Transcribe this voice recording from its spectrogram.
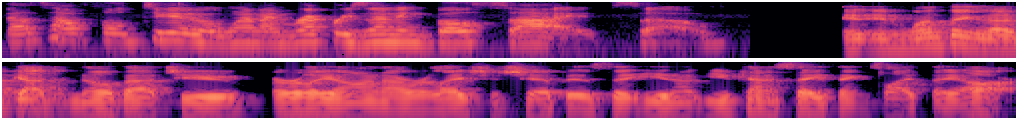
that's helpful too when I'm representing both sides. So, and, and, one thing that I've gotten to know about you early on in our relationship is that you know you kind of say things like they are,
